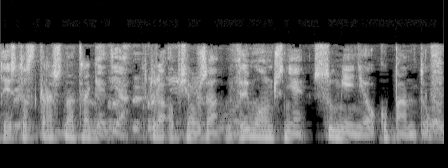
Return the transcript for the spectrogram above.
to jest to straszna tragedia, która obciąża wyłącznie sumienie okupantów.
